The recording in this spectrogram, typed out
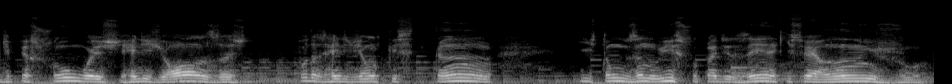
de pessoas religiosas, todas as religiões cristãs, e estão usando isso para dizer que isso é anjo.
